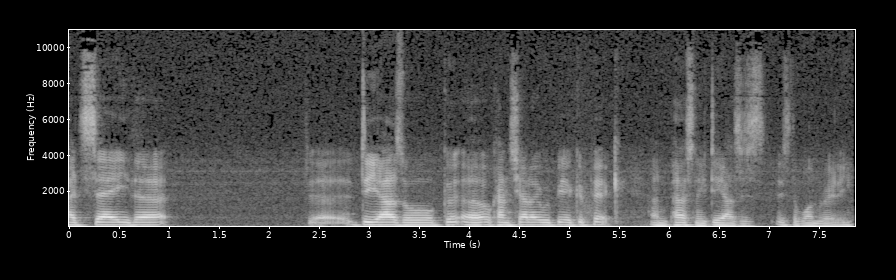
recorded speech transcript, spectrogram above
I'd say that uh, Dias or uh, or Cancelo would be a good pick. And personally, Dias is, is the one really.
